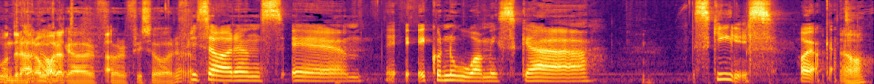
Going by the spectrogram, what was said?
under det här Goda året. dagar för frisörer. Frisörens eh, ekonomiska skills har ökat. Ja.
